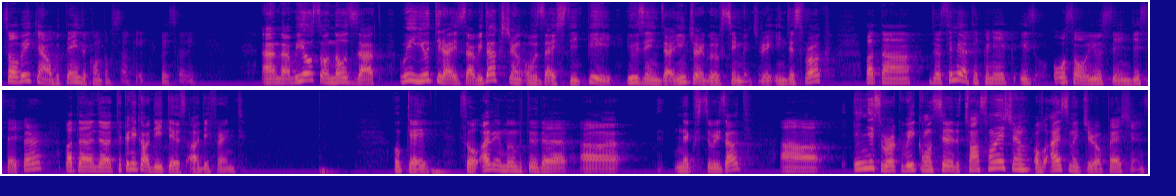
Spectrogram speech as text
So we can obtain the quantum circuit, basically. And uh, we also note that we utilize the reduction of the SDP using the intergroup symmetry in this work. But uh, the similar technique is also used in this paper, but uh, the technical details are different. Okay, so I will move to the uh, next result. Uh, in this work, we consider the transformation of isometry operations.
